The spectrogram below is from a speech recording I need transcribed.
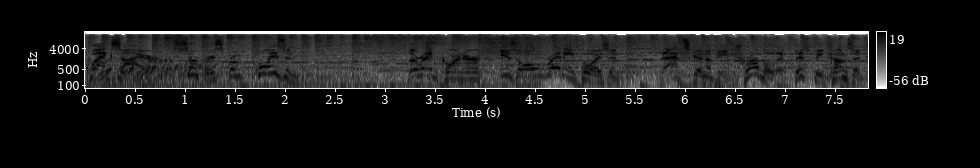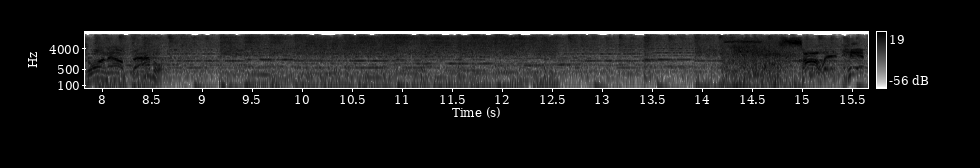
Quagsire suffers from poison. The red corner is already poisoned. That's gonna be trouble if this becomes a drawn-out battle. Solid hit,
